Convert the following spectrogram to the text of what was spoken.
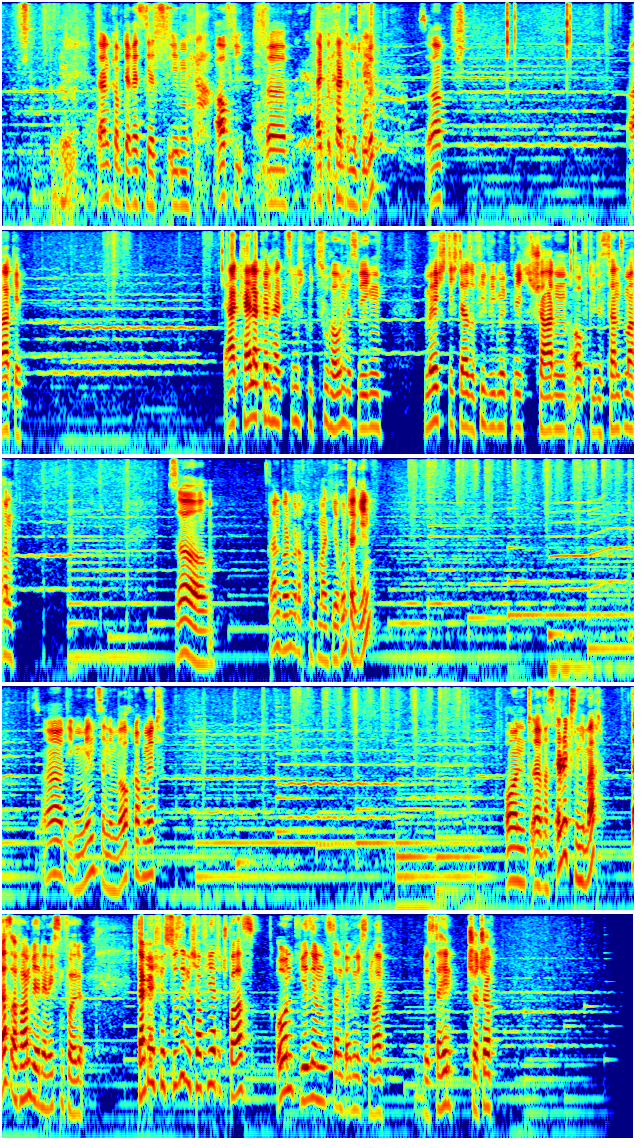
Dann kommt der Rest jetzt eben auf die äh, altbekannte Methode. So. Okay. Ja, Keiler können halt ziemlich gut zuhauen, deswegen möchte ich da so viel wie möglich Schaden auf die Distanz machen. So. Dann wollen wir doch nochmal hier runter gehen. So, die Minze nehmen wir auch noch mit. Und äh, was Ericsson hier macht, das erfahren wir in der nächsten Folge. Ich danke euch fürs Zusehen. Ich hoffe, ihr hattet Spaß. Und wir sehen uns dann beim nächsten Mal. Bis dahin. Ciao, ciao.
